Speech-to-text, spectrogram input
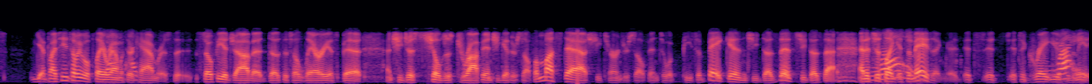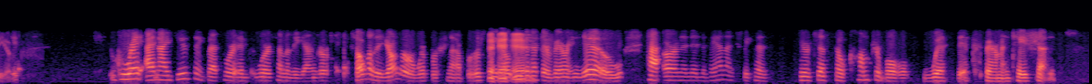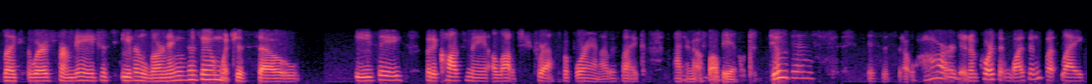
Yeah, I've seen some people play around Yes, with their I- cameras. The, Sophia Javed does this hilarious bit, and she just she'll just drop in. She gives herself a mustache. She turns herself into a piece of bacon. She does this. She does that, and it's just like it's amazing. It, it's it's it's a great use right. of the medium. It's great, and I do think that's where it, where some of the younger some of the younger whippersnappers, you know, even if they're very new, ha- are at an advantage because they're just so comfortable with the experimentation. Like whereas for me, just even learning the Zoom, which is so easy, but it caused me a lot of stress beforehand. I was like, I don't know if I'll be able to do this. This is so hard, and of course it wasn't. But like,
